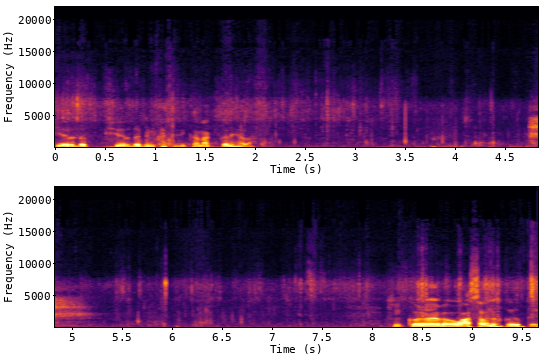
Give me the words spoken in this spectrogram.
शेरड शेरड पण खाते का नाक्कन ह्याला? हे कळ आहे बघा वासावूनच कळतंय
